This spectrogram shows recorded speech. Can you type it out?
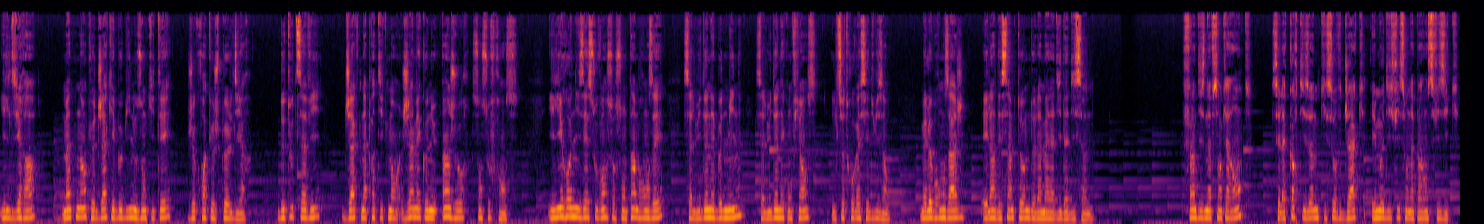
Il dira Maintenant que Jack et Bobby nous ont quittés, je crois que je peux le dire. De toute sa vie, Jack n'a pratiquement jamais connu un jour sans souffrance. Il ironisait souvent sur son teint bronzé, ça lui donnait bonne mine, ça lui donnait confiance, il se trouvait séduisant. Mais le bronzage est l'un des symptômes de la maladie d'Addison. Fin 1940, c'est la cortisone qui sauve Jack et modifie son apparence physique.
